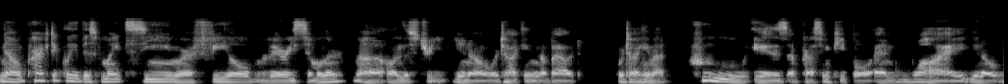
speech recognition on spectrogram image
Now, practically, this might seem or feel very similar uh, on the street. You know, we're talking about we're talking about who is oppressing people and why. You know,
